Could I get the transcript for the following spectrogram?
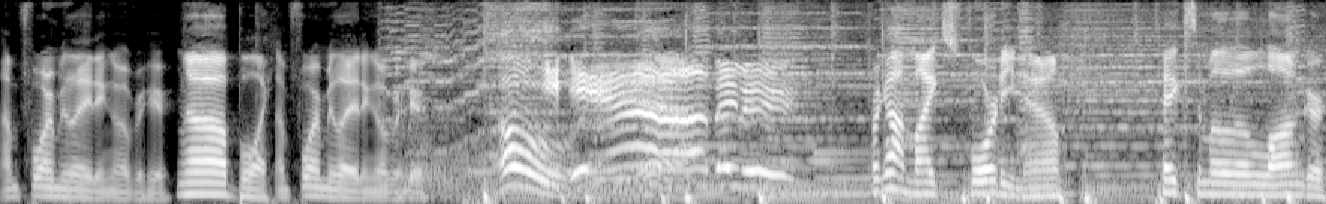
I'm formulating over here. Oh boy. I'm formulating over here. Oh Yeah, baby. Forgot Mike's 40 now. Takes him a little longer.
